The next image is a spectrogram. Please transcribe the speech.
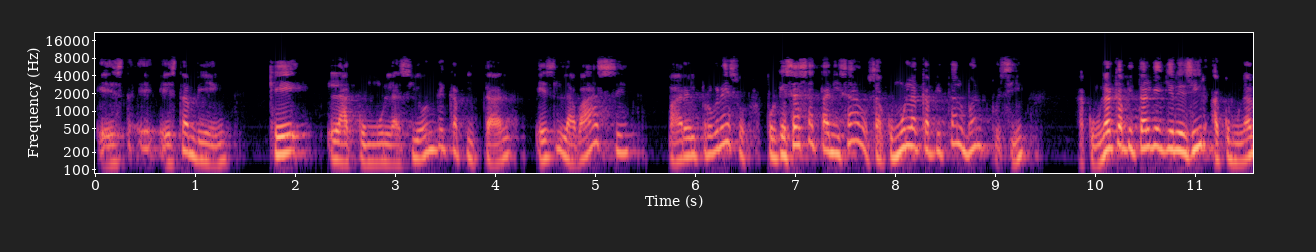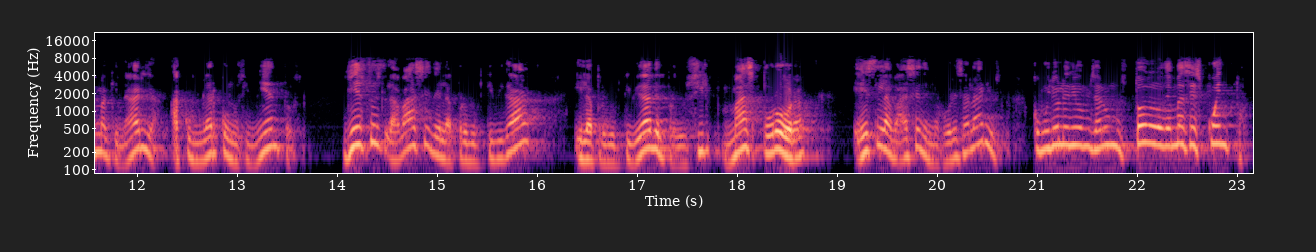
es también que la acumulación de capital es la base para el progreso, porque se ha satanizado, se acumula capital, bueno, pues sí, Acumular capital, ¿qué quiere decir? Acumular maquinaria, acumular conocimientos. Y eso es la base de la productividad. Y la productividad de producir más por hora es la base de mejores salarios. Como yo le digo a mis alumnos, todo lo demás es cuento.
